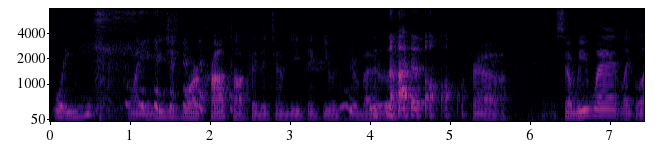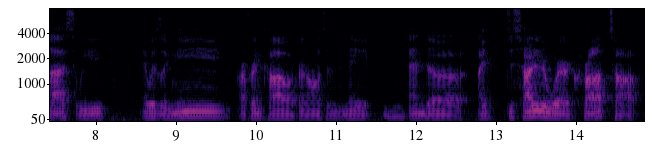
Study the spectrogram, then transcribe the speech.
What do you mean? Like if you just wore a crop top to the gym, do you think you would feel better? Not at all. Bro. So we went like last week. It was like me, our friend Kyle, our friend Austin, Nate, and uh, I decided to wear a crop top.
